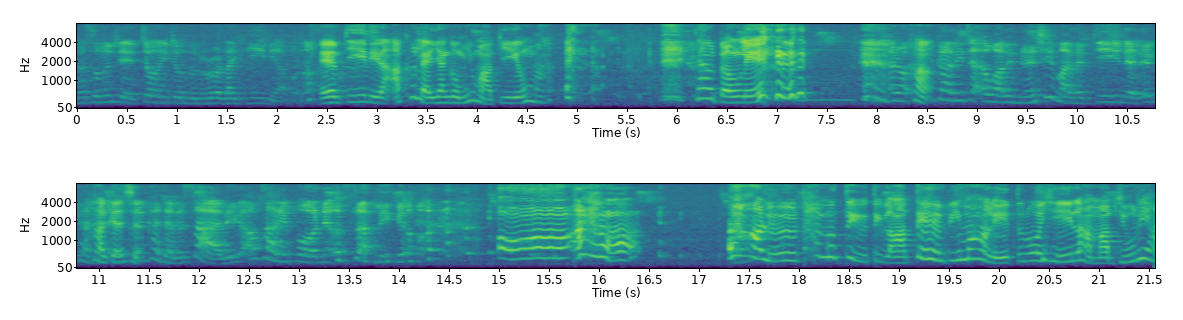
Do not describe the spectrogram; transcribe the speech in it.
ဒါဆိုလို့ရှိရင်ကြုံရင်ကြုံသူတို့တော့လိုက်ပြေးနေရပါတော့အဲပြေးနေတာအခုလည်းရန်ကုန်မြို့မှာပြေးအောင်မှာရောက်တုံးလေအဲ့တော့ဟုတ်ကလေးကြအဝါလေးနန်းရှိမှလည်းပြေးနေတယ်ခါဟုတ်ကဲ့ရှင်ခါကြလဲစားလေးအောက်စားလေးပေါ်နေအောက်စားလေးရော အော် အဲ့ဒါအဲ့ဟာလေထိုင်မသိဘူးတိလားတင်ပြီးမှလေသူတို့ရေးလာမှ view တွေက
